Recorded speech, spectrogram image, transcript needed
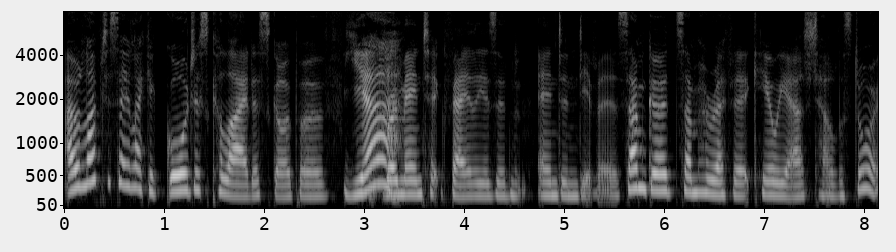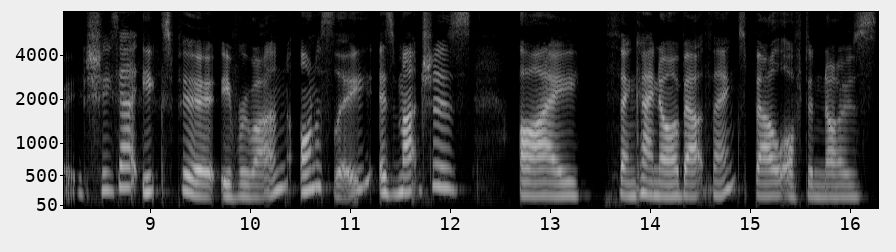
I would love to say like a gorgeous kaleidoscope of Yeah. romantic failures and, and endeavors. Some good, some horrific. Here we are to tell the story. She's our expert, everyone. Honestly, as much as I think I know about things, Belle often knows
